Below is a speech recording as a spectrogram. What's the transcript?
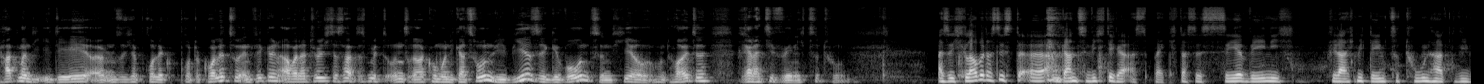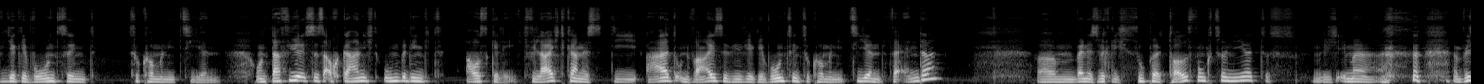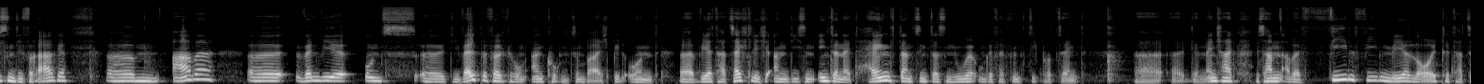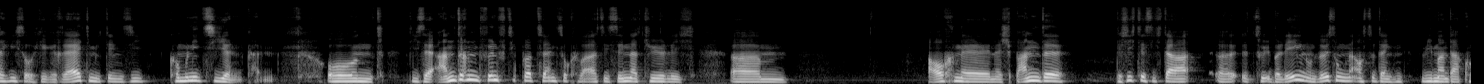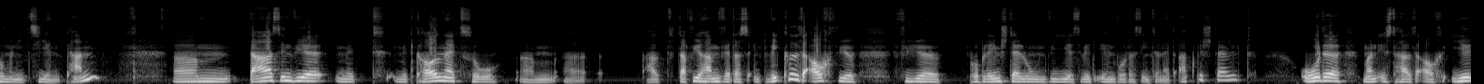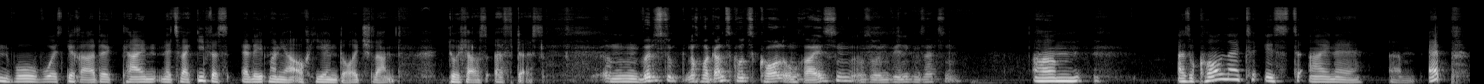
hat man die Idee, ähm, solche Pro Protokolle zu entwickeln. Aber natürlich, das hat es mit unserer Kommunikation, wie wir sie gewohnt sind, hier und heute, relativ wenig zu tun. Also ich glaube, das ist äh, ein ganz wichtiger Aspekt, dass es sehr wenig vielleicht mit dem zu tun hat, wie wir gewohnt sind zu kommunizieren. Und dafür ist es auch gar nicht unbedingt ausgelegt. Vielleicht kann es die Art und Weise, wie wir gewohnt sind zu kommunizieren, verändern. Ähm, wenn es wirklich super toll funktioniert, das ist natürlich immer ein bisschen die Frage. Ähm, aber äh, wenn wir uns äh, die Weltbevölkerung angucken zum Beispiel und äh, wer tatsächlich an diesem Internet hängt, dann sind das nur ungefähr 50 Prozent äh, äh, der Menschheit. Es haben aber viel, viel mehr Leute tatsächlich solche Geräte, mit denen sie kommunizieren können. Und diese anderen 50 Prozent so quasi sind natürlich ähm, auch eine, eine spannende Geschichte, sich da äh, zu überlegen und Lösungen auszudenken, wie man da kommunizieren kann. Ähm, da sind wir mit, mit CallNet so, ähm, äh, halt, dafür haben wir das entwickelt, auch für, für Problemstellungen wie es wird irgendwo das Internet abgestellt. Oder man ist halt auch irgendwo, wo es gerade kein Netzwerk gibt. Das erlebt man ja auch hier in Deutschland durchaus öfters. Ähm, würdest du noch mal ganz kurz Call umreißen, also in wenigen Sätzen? Ähm, also CallNet ist eine ähm, App,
